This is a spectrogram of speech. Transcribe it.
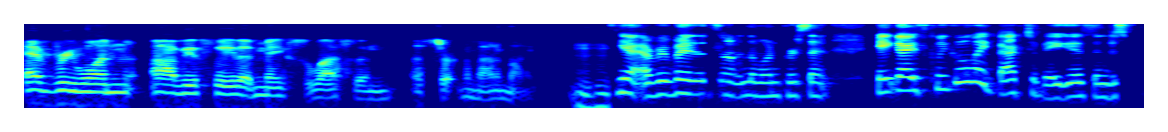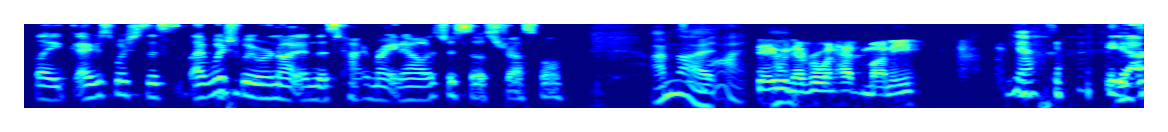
everyone, obviously, that makes less than a certain amount of money. hmm Yeah, everybody that's not in the one percent. Hey guys, can we go like back to Vegas and just like I just wish this I wish we were not in this time right now. It's just so stressful. I'm It's a not. lot. Day when everyone had money. Yeah. Yeah,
